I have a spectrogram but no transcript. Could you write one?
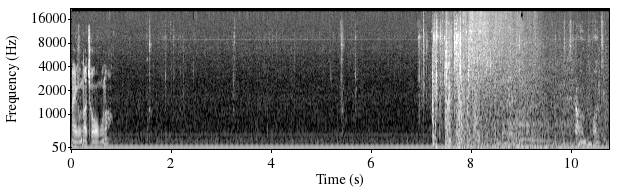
아니구나 저거구나. 사람 없는 거 같은데.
